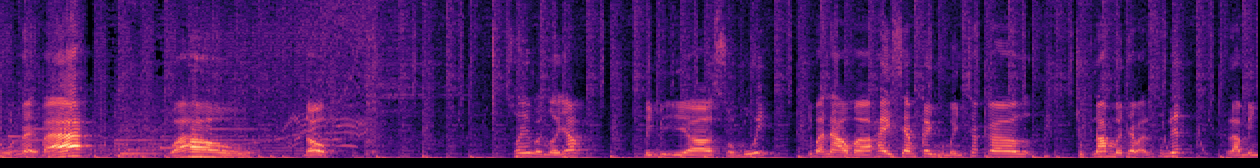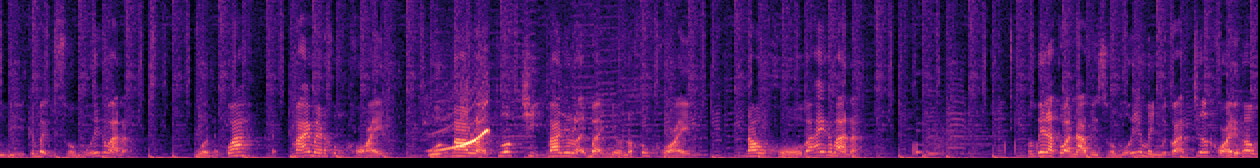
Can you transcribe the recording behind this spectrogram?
14 này ba. Wow. Đâu? Sorry mọi người nhá. Mình bị uh, sổ mũi. Những bạn nào mà hay xem kênh của mình chắc uh, chục năm rồi các bạn sẽ biết Là mình bị cái bệnh sổ mũi các bạn ạ. Buồn quá. Mãi mà nó không khỏi. Uống bao loại thuốc trị bao nhiêu loại bệnh nhiều nó không khỏi. Đau khổ vãi các bạn ạ. Không biết là các bạn nào bị sổ mũi như mình mà các bạn chữa khỏi được không?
